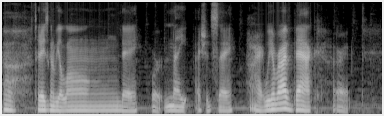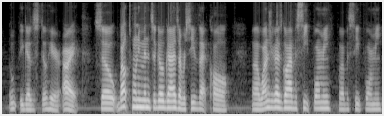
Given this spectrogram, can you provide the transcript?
Today's gonna be a long day, or night, I should say. Alright, we arrived back. Alright. Oop, you guys are still here. Alright, so about 20 minutes ago, guys, I received that call. Uh, why don't you guys go have a seat for me? Go have a seat for me.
